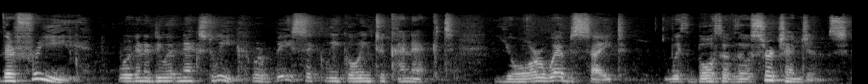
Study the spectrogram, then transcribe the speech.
They're free. We're going to do it next week. We're basically going to connect your website with both of those search engines.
